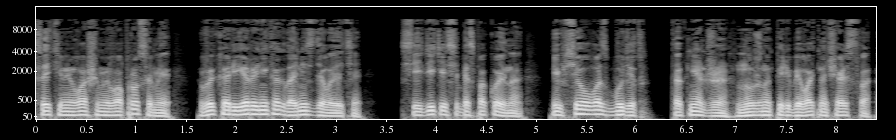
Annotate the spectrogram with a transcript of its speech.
С этими вашими вопросами вы карьеры никогда не сделаете. Сидите себе спокойно, и все у вас будет. Так нет же, нужно перебивать начальство.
